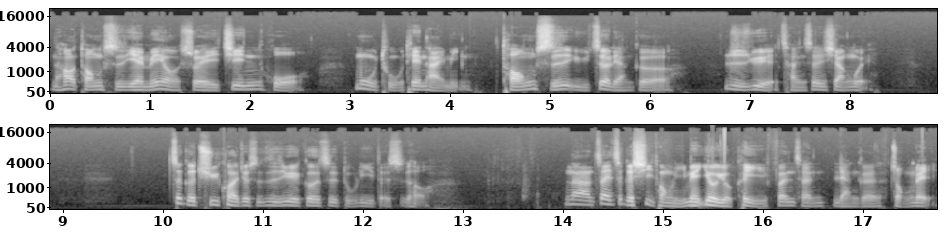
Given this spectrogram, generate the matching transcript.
然后同时也没有水金火木土天海冥，同时与这两个日月产生相位，这个区块就是日月各自独立的时候。那在这个系统里面又有可以分成两个种类，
